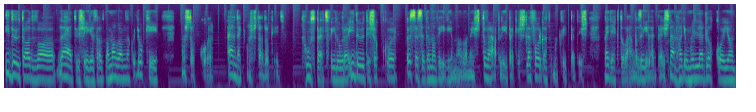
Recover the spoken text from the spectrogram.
Időt adva, lehetőséget adva magamnak, hogy oké, okay, most akkor ennek most adok egy 20 perc, fél óra időt, és akkor összeszedem a végén magam, és tovább lépek, és leforgatom a klippet, és megyek tovább az életbe, és nem hagyom, hogy leblokkoljon,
